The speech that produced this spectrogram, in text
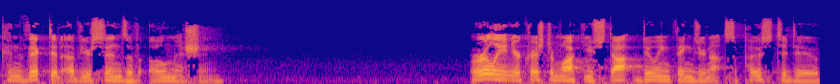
convicted of your sins of omission. Early in your Christian walk, you stop doing things you're not supposed to do,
